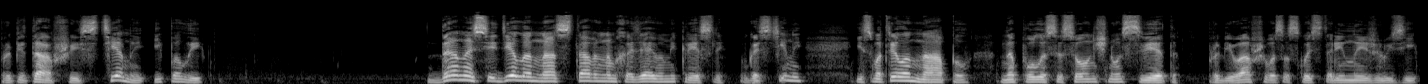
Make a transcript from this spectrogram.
пропитавшие стены и полы. Дана сидела на оставленном хозяевами кресле в гостиной и смотрела на пол, на полосы солнечного света, пробивавшегося сквозь старинные жалюзи.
